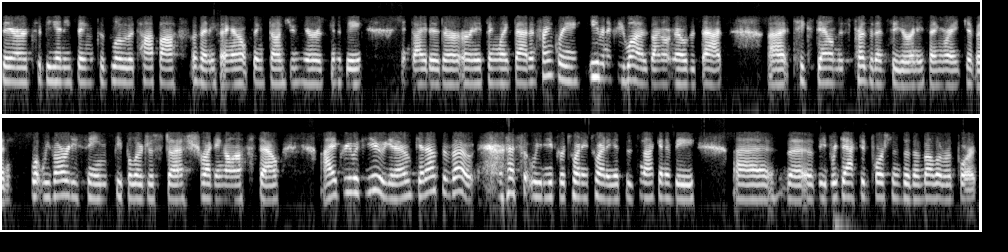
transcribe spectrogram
there to be anything to blow the top off of anything. I don't think Don Jr. is going to be indicted or, or anything like that. And frankly, even if he was, I don't know that that uh, takes down this presidency or anything, right? Given what we've already seen, people are just uh, shrugging off. So I agree with you. You know, get out the vote. That's what we need for 2020. It's it's not going to be uh, the the redacted portions of the Mueller report.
